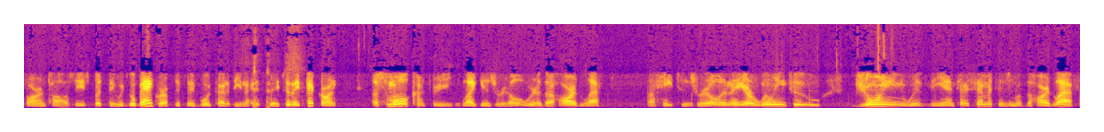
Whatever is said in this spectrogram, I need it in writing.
foreign policies, but they would go bankrupt if they boycotted the United States. So they pick on a small country like Israel, where the hard left uh, hates Israel, and they are willing to join with the anti-Semitism of the hard left,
